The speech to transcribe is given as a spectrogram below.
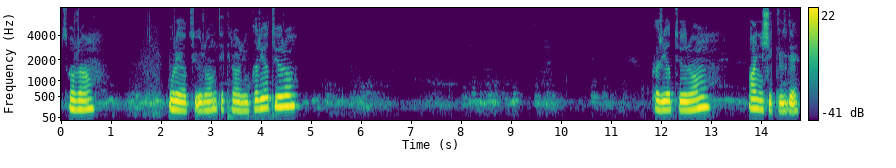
Sonra buraya atıyorum. Tekrar yukarıya atıyorum. Yukarıya atıyorum. Aynı şekilde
